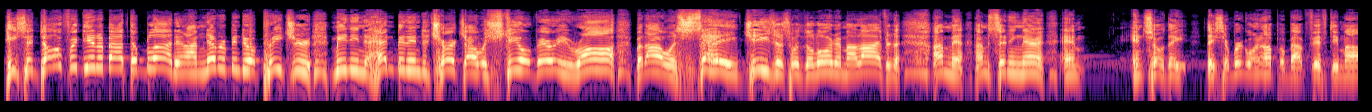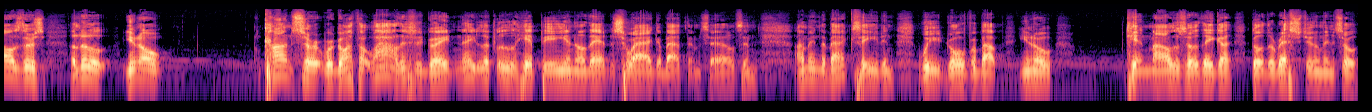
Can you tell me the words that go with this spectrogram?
He said, Don't forget about the blood. And I've never been to a preacher meeting that hadn't been into church. I was still very raw, but I was saved. Jesus was the Lord of my life. And I'm, I'm sitting there, and, and so they, they said, We're going up about 50 miles. There's a little, you know, concert we're going. I thought, wow, this is great. And they look a little hippie, you know, they had the swag about themselves. And I'm in the back seat, and we drove about, you know, 10 miles or so, they got go to the restroom. And so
